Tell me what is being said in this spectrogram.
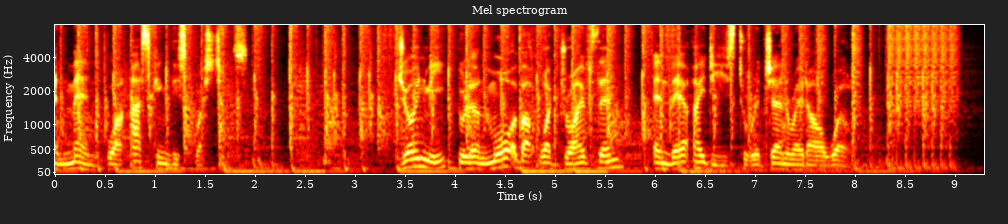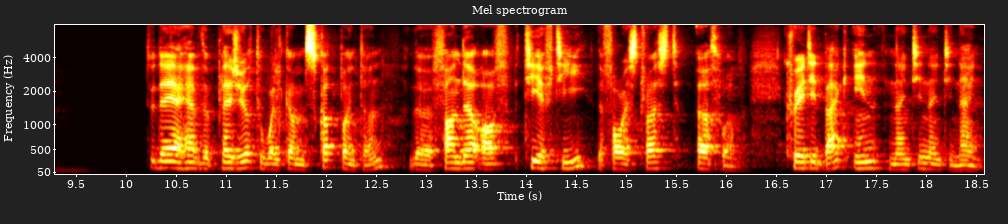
and men who are asking these questions. Join me to learn more about what drives them and their ideas to regenerate our world. Today, I have the pleasure to welcome Scott Poynton, the founder of TFT, the Forest Trust Earthworm, created back in 1999.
